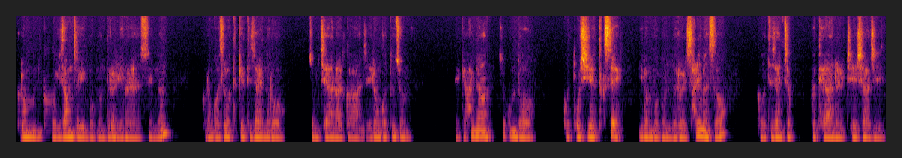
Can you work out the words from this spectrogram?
그런 그 이상적인 부분들을 이뤄낼 수 있는 그런 것을 어떻게 디자인으로 좀 제안할까 이제 이런 것도 좀 이렇게 하면 조금 더 그 도시의 특색 이런 부분들을 살리면서 그 디자인적 그 대안을 제시하지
